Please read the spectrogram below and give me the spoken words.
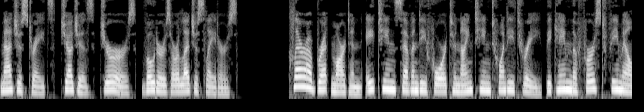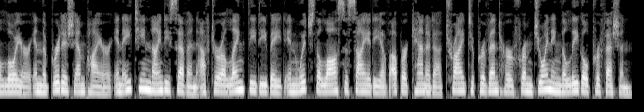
magistrates, judges, jurors, voters or legislators. Clara Brett Martin (1874–1923) became the first female lawyer in the British Empire in 1897 after a lengthy debate in which the Law Society of Upper Canada tried to prevent her from joining the legal profession.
